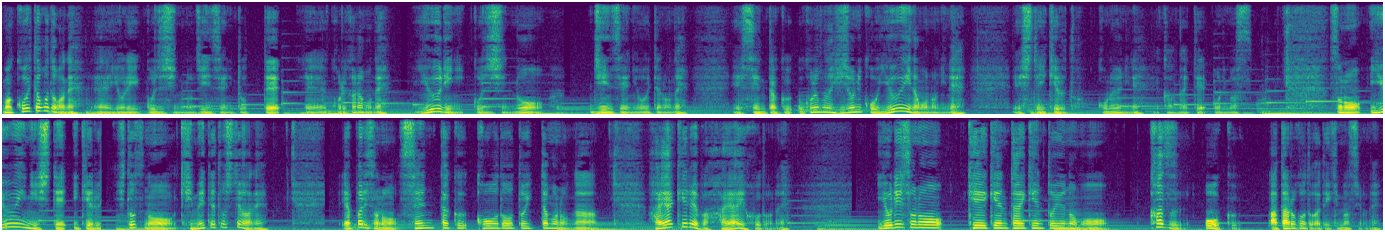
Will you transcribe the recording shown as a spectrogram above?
まあ、こういったことがね、えーよりご自身の人生にとって、えーこれからもね有利にご自身の人生においてのねえ選択これもね非常にこう優位なものにねえしていけると。このようにね考えております。その優位にしていける一つの決め手としてはねやっぱりその選択行動といったものが早ければ早いほどねよりその経験体験というのも数多く当たることができますよね。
